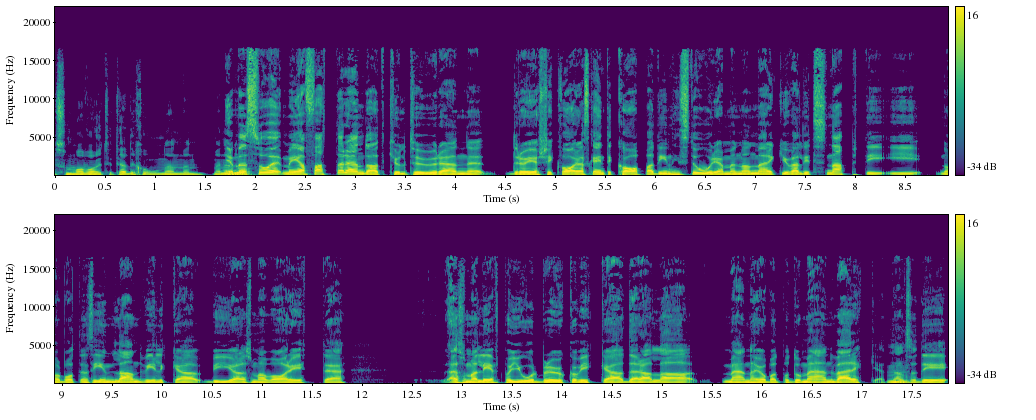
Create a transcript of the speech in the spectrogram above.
som har varit i traditionen. Men, men Ja men så är, men jag fattar ändå att kulturen eh, dröjer sig kvar. Jag ska inte kapa din historia men man märker ju väldigt snabbt i, i Norrbottens inland vilka byar som har varit, eh, eh, som har levt på jordbruk och vilka där alla män har jobbat på domänverket. Mm. Alltså det,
